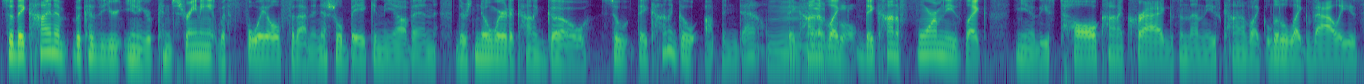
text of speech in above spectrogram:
So they kind of because you're you know you're constraining it with foil for that initial bake in the oven. There's nowhere to kind of go, so they kind of go up and down. they Mm, kind of like cool. they kind of form these like you know these tall kind of crags and then these kind of like little like valleys.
